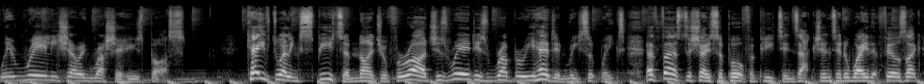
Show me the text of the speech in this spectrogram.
we're really showing Russia who's boss. Cave dwelling sputum Nigel Farage has reared his rubbery head in recent weeks, at first to show support for Putin's actions in a way that feels like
